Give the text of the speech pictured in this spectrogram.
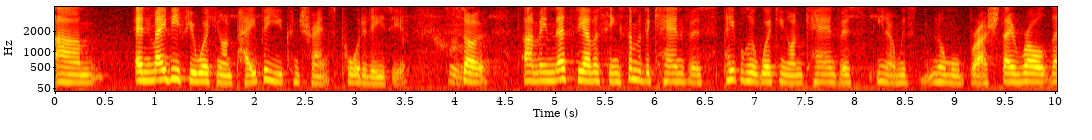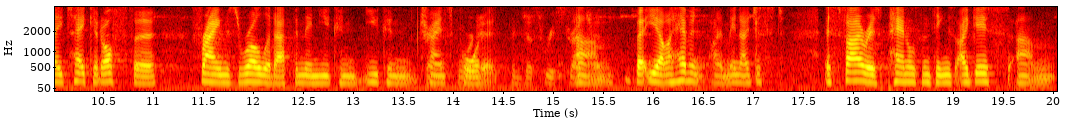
um, and maybe if you're working on paper, you can transport it easier. True. So, I mean, that's the other thing. Some of the canvas people who are working on canvas, you know, with normal brush, they roll, they take it off the frames, roll it up, and then you can you can transport, it. and just restretch Um, but yeah, I haven't. I mean, I just, as far as panels and things, I guess um,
